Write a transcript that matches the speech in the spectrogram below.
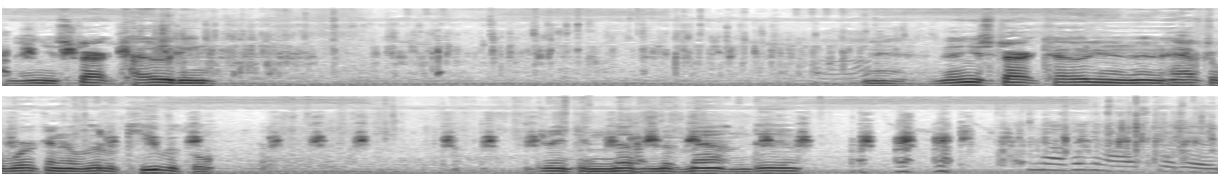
And then you start coating. Yeah, then you start coding and then have to work in a little cubicle. Drinking nothing but Mountain Dew. No, they can always go to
